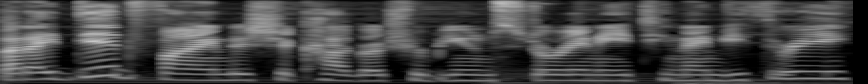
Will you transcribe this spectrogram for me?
but I did find a Chicago Tribune story in 1893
